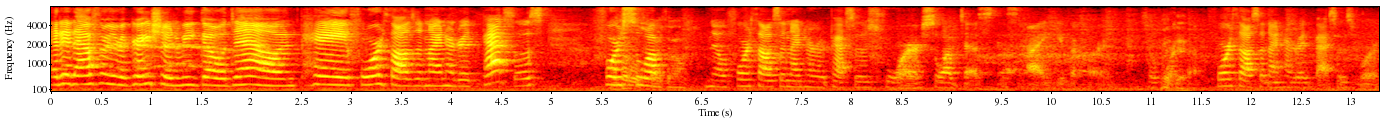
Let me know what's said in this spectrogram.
And then after immigration we go down and pay 4900 pesos for I thought it was swab 5,000. no 4900 pesos for swab test because i give a card. So four Okay. 4900 pesos for.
